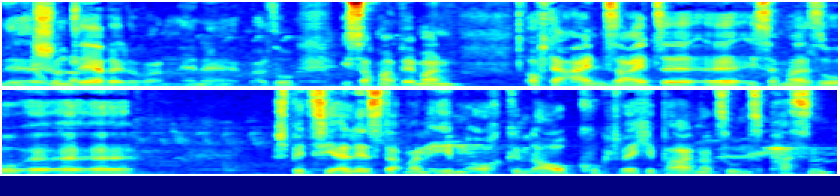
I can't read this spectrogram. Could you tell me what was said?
Ja, ist schon sehr relevant. Nee, nee. Also ich sag mal, wenn man auf der einen Seite, äh, ich sag mal so, äh, äh, äh speziell ist, dass man eben auch genau guckt, welche Partner zu uns passen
